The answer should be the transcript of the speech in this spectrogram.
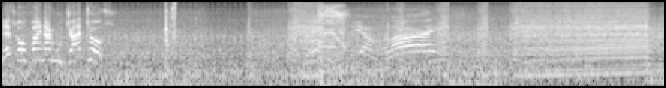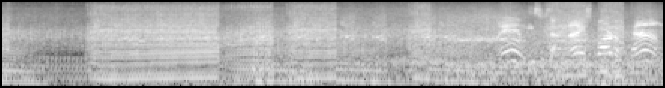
let's go find our muchachos. See 'em fly. Man, this is a nice part of town.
